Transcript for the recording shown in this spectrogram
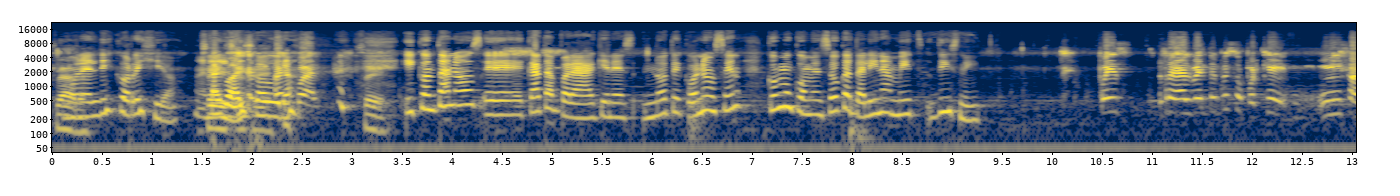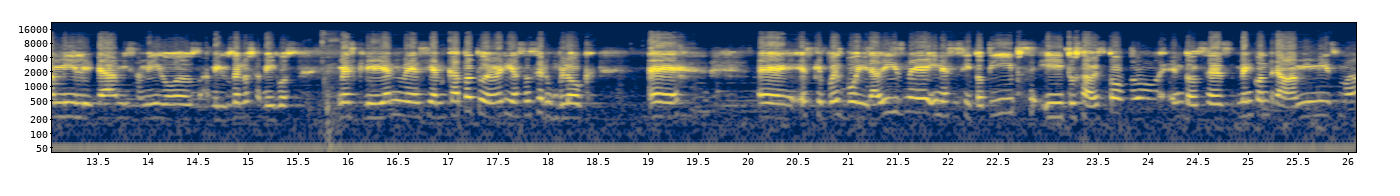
Claro. Con el disco rígido. en Sí, el sí, disco sí. duro. Tal cual. Sí. Y contanos, eh, Cata, para quienes no te conocen, ¿cómo comenzó Catalina Meets Disney? Pues realmente empezó porque mi familia, mis amigos, amigos de los amigos, me escribían y me decían, Cata, tú deberías hacer un blog. Eh, eh, es que pues voy a ir a Disney y necesito tips y tú sabes todo. Entonces me encontraba a mí misma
